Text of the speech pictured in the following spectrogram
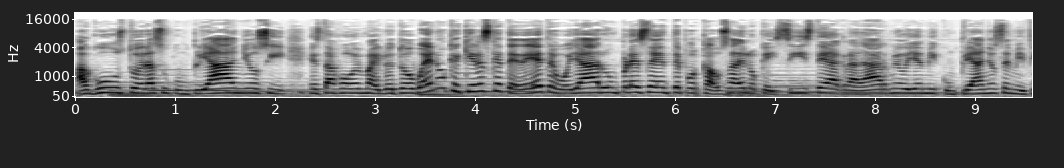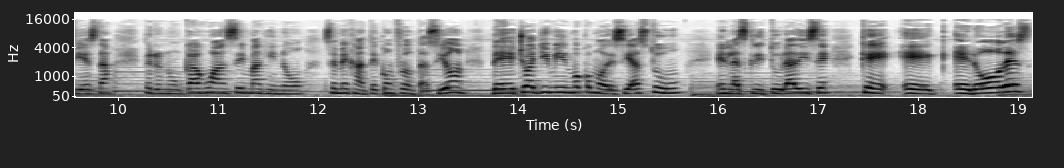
a gusto, era su cumpleaños y esta joven bailó y todo, bueno, ¿qué quieres que te dé? Te voy a dar un presente por causa de lo que hiciste, agradarme hoy en mi cumpleaños, en mi fiesta, pero nunca Juan se imaginó semejante confrontación. De hecho, allí mismo, como decías tú, en la escritura dice que eh, Herodes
